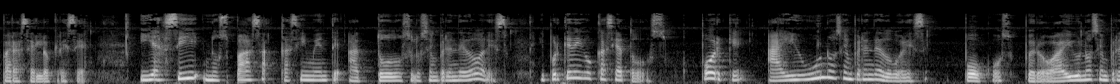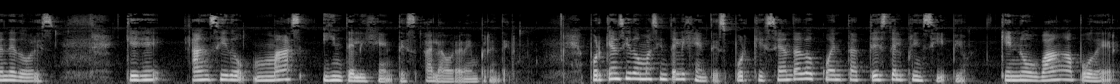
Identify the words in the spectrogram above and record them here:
para hacerlo crecer. Y así nos pasa casi a todos los emprendedores. ¿Y por qué digo casi a todos? Porque hay unos emprendedores, pocos, pero hay unos emprendedores que han sido más inteligentes a la hora de emprender. ¿Por qué han sido más inteligentes? Porque se han dado cuenta desde el principio que no van a poder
